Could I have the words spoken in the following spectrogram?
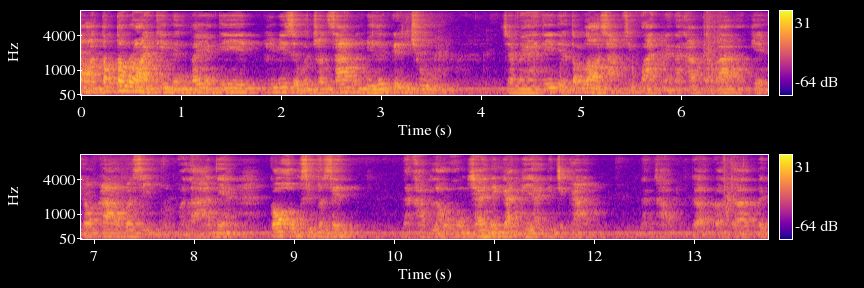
นอนต้องต้องรออีกทีหนึ่งเพราะอย่างที่พี่พี่สื่อมวลชนทราบมันมีเรื่องกรีนชู ใช่ไหมฮะที่เดี๋ยวต้องรอ 30 วันนะครับ แต่ว่าโอเคคร่าวๆก็4 0 0 0 0ล้านเนี่ยก็ 60%นะครับเราคงใช้ในการขยายกิจการนะครับก็จะเป็น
